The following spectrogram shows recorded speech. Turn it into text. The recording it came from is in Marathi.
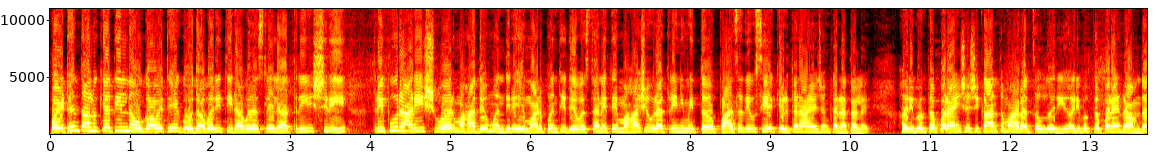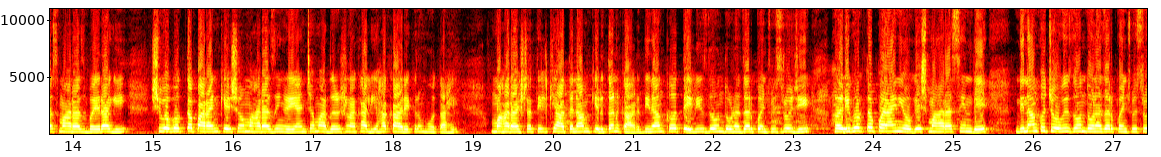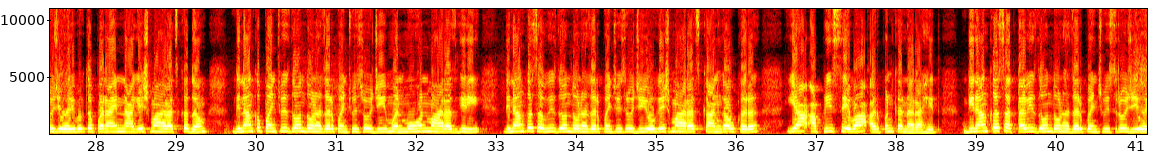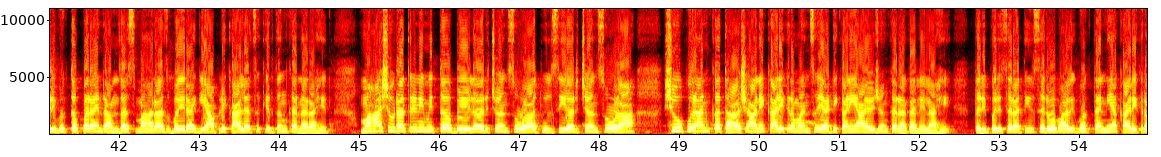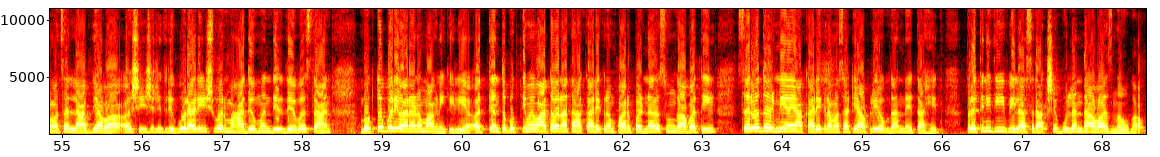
पैठण तालुक्यातील नवगाव येथे गोदावरी तीरावर असलेल्या त्रिश्री त्रिपुरारीश्वर महादेव मंदिर हेमाडपंथी देवस्थान येथे महाशिवरात्रीनिमित्त पाच दिवसीय कीर्तन आयोजन करण्यात आलंय. हरिभक्त परायण शशिकांत महाराज चौधरी हरिभक्त परायण रामदास महाराज बैरागी शिवभक्त पारायण केशव महाराज इंगळे यांच्या मार्गदर्शनाखाली हा कार्यक्रम होत आहे. महाराष्ट्रातील ख्यातनाम कीर्तनकार दिनांक तेवीस दोन दोन हजार पंचवीस रोजी हरिभक्त परायण योगेश महाराज शिंदे दिनांक चोवीस दोन दोन हजार पंचवीस रोजी हरिभक्त परायण नागेश महाराज कदम दिनांक पंचवीस दोन दोन हजार पंचवीस रोजी मनमोहन महाराज गिरी दिनांक सव्वीस दोन दोन हजार पंचवीस रोजी योगेश महाराज कानगावकर या आपली सेवा अर्पण करणार आहेत. दिनांक सत्तावीस दोन दोन हजार पंचवीस रोजी हरिभक्त परायण रामदास महाराज बैरागी आपले काल्याचं कीर्तन करणार आहेत. महाशिवरात्री निमित्त बेल अर्चन सोहळा तुलसी अर्चन सोहळा शिवपुराण कथा अशा अनेक कार्यक्रमांचं या ठिकाणी आयोजन करण्यात आलेलं आहे. तरी परिसरातील सर्व भाविक भक्तांनी या कार्यक्रमाचा लाभ घ्यावा अशी श्री त्रिपुरारीश्वर महादेव मंदिर देवस्थान भक्त परिवारानं मागणी केली आहे. अत्यंत भक्तिमय वातावरणात हा कार्यक्रम पार पडणार असून गावातील सर्व धर्मीय या कार्यक्रमासाठी आपले योगदान देत आहेत. प्रतिनिधी विलास राक्षे बुलंद आवाज नवगाव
